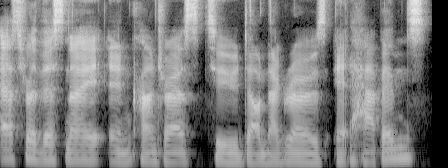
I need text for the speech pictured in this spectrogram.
As for this night, in contrast to Del Negro's It Happens,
